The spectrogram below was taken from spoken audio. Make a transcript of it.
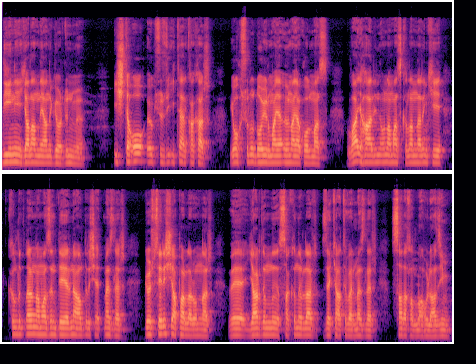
Dini yalanlayanı gördün mü? İşte o öksüzü iter kakar. Yoksulu doyurmaya ön ayak olmaz. Vay haline o namaz kılanların ki kıldıkları namazın değerini aldırış etmezler. Gösteriş yaparlar onlar ve yardımlı sakınırlar, zekatı vermezler. Sadakallahul azim.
